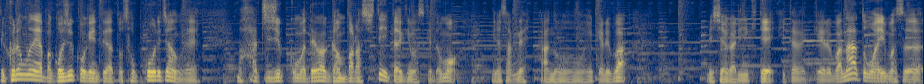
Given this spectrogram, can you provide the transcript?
でこれもねやっぱ50個限定だと速攻売れちゃうので、まあ、80個までは頑張らせていただきますけども皆さんねあのー、よければ召し上がりに来ていただければなと思います。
